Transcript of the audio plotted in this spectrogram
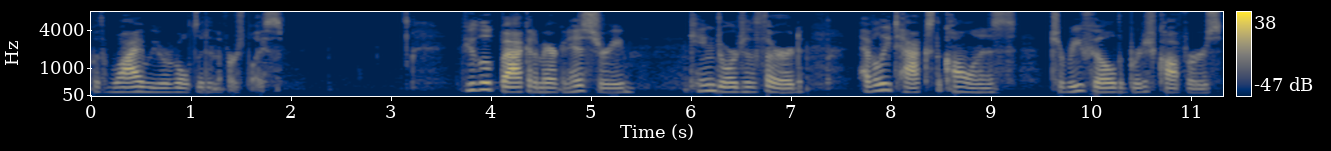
with why we revolted in the first place. If you look back at American history, King George III heavily taxed the colonists to refill the British coffers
